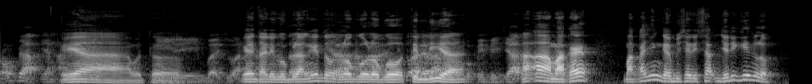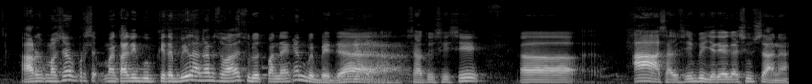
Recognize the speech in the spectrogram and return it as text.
produk yang ada Iya, di, betul. di baju Ya, yang tadi gua bilang itu, ya, logo-logo tim dia. logo PB Jarum. Ah, ah, makanya makanya nggak bisa bisa. Jadi gini loh, harus maksudnya perse- tadi kita bilang kan soalnya sudut pandangnya kan berbeda. Berbeda. Satu sisi eh, A, satu sisi B, jadi agak susah. Nah,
